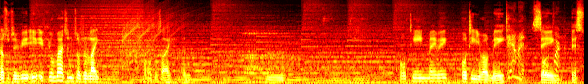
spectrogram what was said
Now, sort of, if you, if you imagine sort of like, what was I? Um, hmm, 14 maybe? 14 year old me Damn it! seeing Open. this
